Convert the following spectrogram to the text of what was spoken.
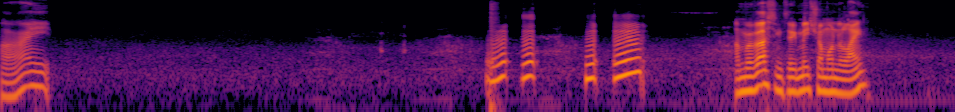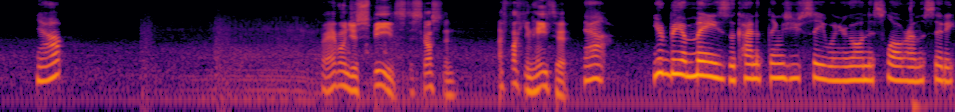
All right. Mm mm mm mm. I'm reversing to make sure I'm on the line. Yeah. Everyone just speeds. Disgusting. I fucking hate it. Yeah. You'd be amazed the kind of things you see when you're going this slow around the city.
